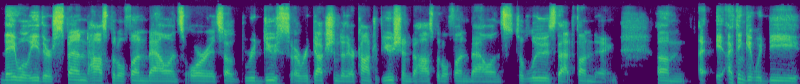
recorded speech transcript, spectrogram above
they will either spend hospital fund balance or it's a reduce a reduction to their contribution to hospital fund balance to lose that funding. Um, I, I think it would be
